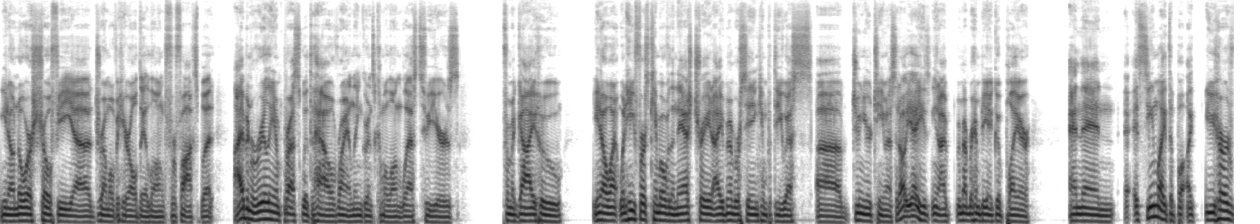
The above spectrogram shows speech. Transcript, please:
you know, Norris Trophy uh, drum over here all day long for Fox. But I've been really impressed with how Ryan Lindgren's come along the last two years from a guy who, you know, when, he first came over the Nash trade, I remember seeing him with the U.S. Uh, junior team. I said, oh, yeah, he's, you know, I remember him being a good player. And then it seemed like the like you heard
